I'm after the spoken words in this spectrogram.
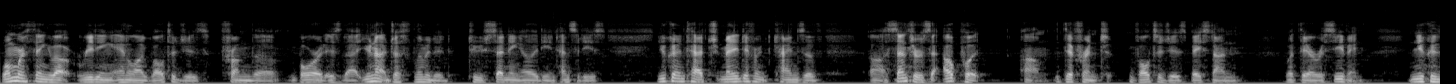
One more thing about reading analog voltages from the board is that you're not just limited to setting LED intensities. You can attach many different kinds of uh, sensors that output um, different voltages based on what they are receiving. And you can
